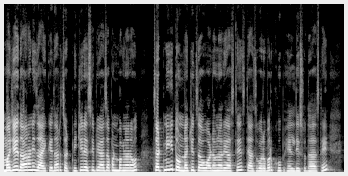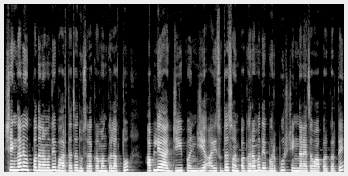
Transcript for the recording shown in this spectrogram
मजेदार आणि जायकेदार चटणीची रेसिपी आज आपण बघणार आहोत. चटणी ही तोंडाची चव वाढवणारी असतेच त्याचबरोबर खूप हेल्दीसुद्धा असते. शेंगदाणे उत्पादनामध्ये भारताचा दुसरा क्रमांक लागतो. आपली आजी पणजी आईसुद्धा स्वयंपाकघरामध्ये भरपूर शेंगदाण्याचा वापर करते.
